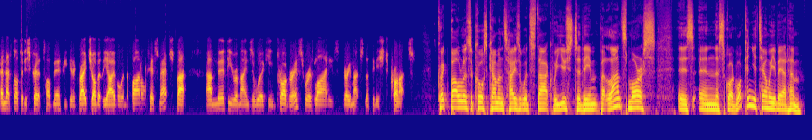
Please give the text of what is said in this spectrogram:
and that's not to discredit Todd Murphy. He did a great job at the Oval in the final Test match, but um, Murphy remains a work in progress, whereas Lyon is very much the finished product. Quick bowlers, of course, Cummins, Hazlewood, Stark, we're used to them, but Lance Morris is in the squad. What can you tell me about him?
